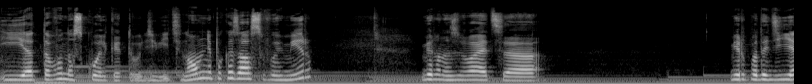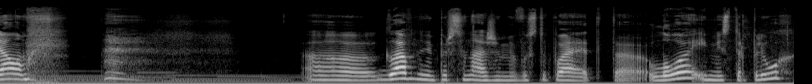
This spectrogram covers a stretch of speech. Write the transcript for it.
и от того, насколько это удивительно. Он мне показал свой мир. Мир называется Мир под одеялом. А, главными персонажами выступает это Ло и Мистер Плюх.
